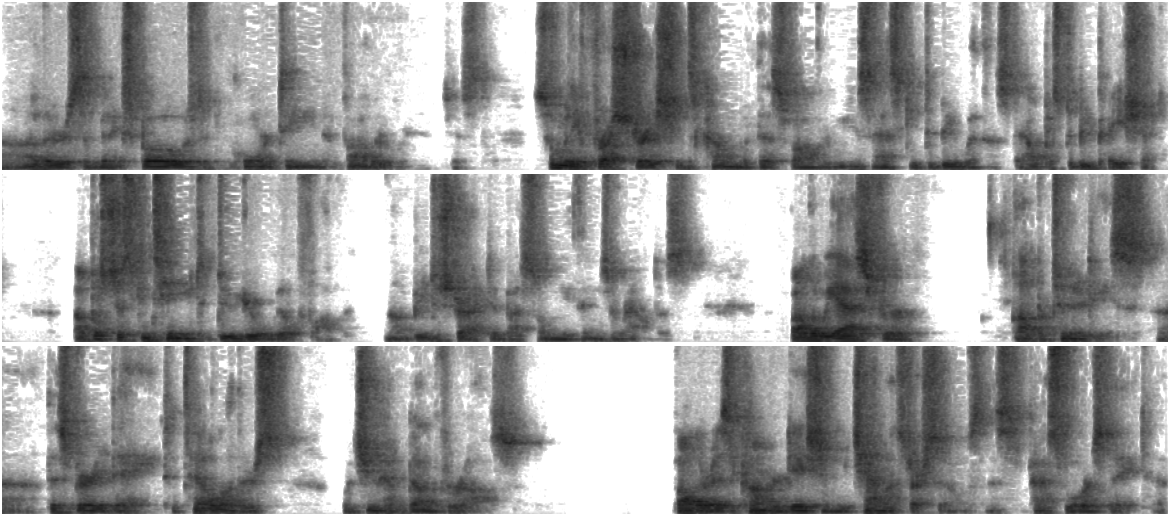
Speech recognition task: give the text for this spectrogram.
Uh, others have been exposed and quarantined. And Father, just so many frustrations come with this, Father. We just ask you to be with us, to help us to be patient. Help us just continue to do your will, Father, not be distracted by so many things around us. Father, we ask for opportunities uh, this very day to tell others what you have done for us. Father, as a congregation, we challenged ourselves this past Lord's Day to,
